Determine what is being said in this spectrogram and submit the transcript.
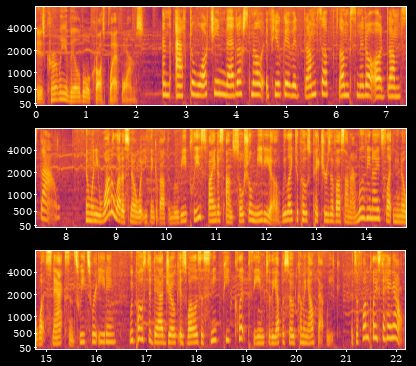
it is currently available across platforms. And after watching, let us know if you give it thumbs up, thumbs middle, or thumbs down. And when you want to let us know what you think about the movie, please find us on social media. We like to post pictures of us on our movie nights, letting you know what snacks and sweets we're eating. We post a dad joke as well as a sneak peek clip theme to the episode coming out that week. It's a fun place to hang out.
